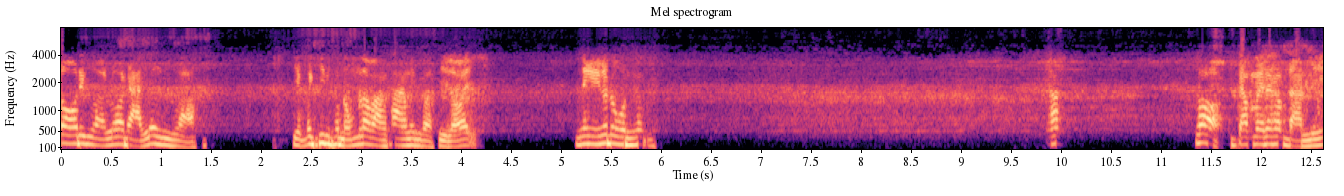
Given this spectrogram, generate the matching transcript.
รอดีกว่ารอด่านเลิกดีกว่าเก็บไปกินขนมระหว่างทางดีกว่าสี่ร้อยยังไงก็โดนครับนะก็จำไว้นะครับด่านนี้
